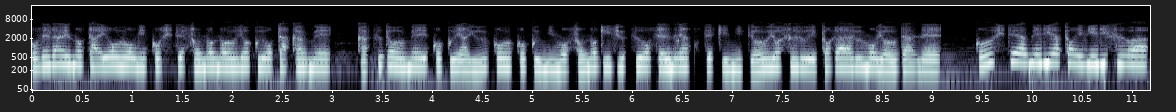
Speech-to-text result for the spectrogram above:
これらへの対応を見越してその能力を高め、かつ同盟国や友好国にもその技術を戦略的に供与する意図がある模様だね。こうしてアメリカとイギリスは、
